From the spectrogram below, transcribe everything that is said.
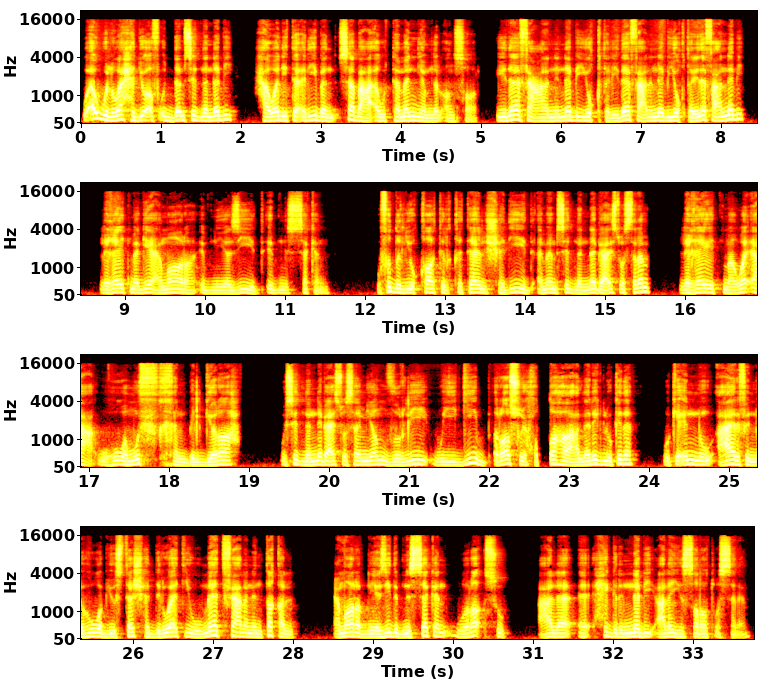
وأول واحد يقف قدام سيدنا النبي حوالي تقريبا سبعة أو ثمانية من الأنصار. يدافع عن النبي يقتل يدافع عن النبي يقتل يدافع عن النبي لغاية ما جه عمارة ابن يزيد ابن السكن وفضل يقاتل قتال شديد أمام سيدنا النبي عليه الصلاة والسلام لغاية ما وقع وهو مثخن بالجراح وسيدنا النبي عليه الصلاة والسلام ينظر ليه ويجيب راسه يحطها على رجله كده وكأنه عارف إن هو بيستشهد دلوقتي ومات فعلا انتقل عمارة بن يزيد بن السكن ورأسه على حجر النبي عليه الصلاة والسلام.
